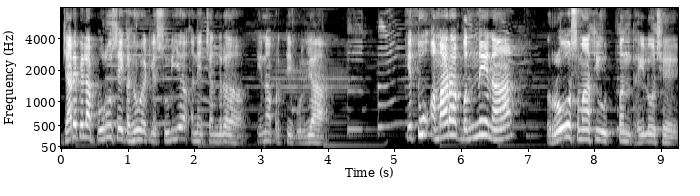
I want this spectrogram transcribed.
જ્યારે પેલા પુરુષે કહ્યું એટલે સૂર્ય અને ચંદ્ર એના પ્રત્યે ભૂલ્યા કે તું અમારા બંનેના રોષમાંથી ઉત્પન્ન થયેલો છે.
